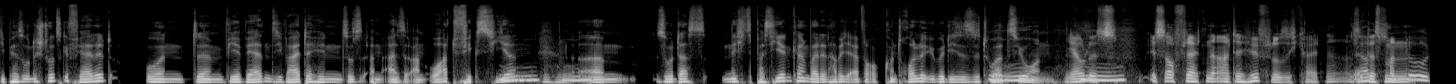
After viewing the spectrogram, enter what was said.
die Person ist sturzgefährdet und ähm, wir werden sie weiterhin so am, also am Ort fixieren, mhm. mhm. ähm, so dass nichts passieren kann, weil dann habe ich einfach auch Kontrolle über diese Situation. Mhm. Ja, und es mhm. ist auch vielleicht eine Art der Hilflosigkeit, ne? Also ja, dass man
